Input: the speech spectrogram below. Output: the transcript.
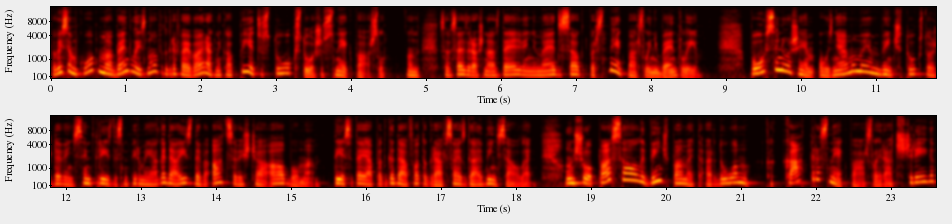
Pavisam kopumā Bentlijs nofotografēja vairāk nekā 5000 sniegpārslu, un savas aizraušanās dēļ viņa mēdza saukt par sniegpārsliņu Bentliju. Pusi no šiem uzņēmumiem viņš 1931. gadā izdeva atsevišķā albumā. Tiesa tajā pat gadā fotogrāfs aizgāja viņa saulē, un šo pasauli viņš pameta ar domu, ka katra sniegpārsla ir atšķirīga,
